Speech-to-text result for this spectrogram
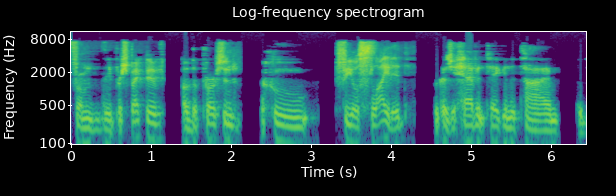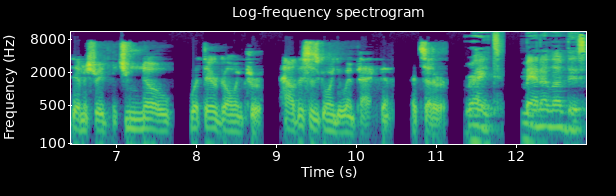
from the perspective of the person who feels slighted because you haven't taken the time to demonstrate that you know what they're going through, how this is going to impact them, etc. Right. Man, I love this,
